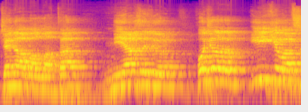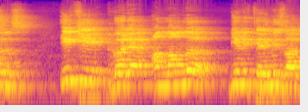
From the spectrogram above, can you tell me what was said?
Cenab-ı Allah'tan niyaz ediyorum. Hocalarım iyi ki varsınız. İyi ki böyle anlamlı birliklerimiz var.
